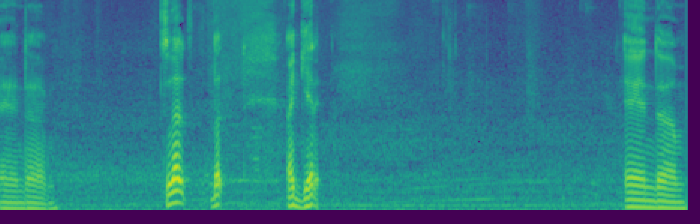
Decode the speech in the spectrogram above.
and um, so that that I get it, and um,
